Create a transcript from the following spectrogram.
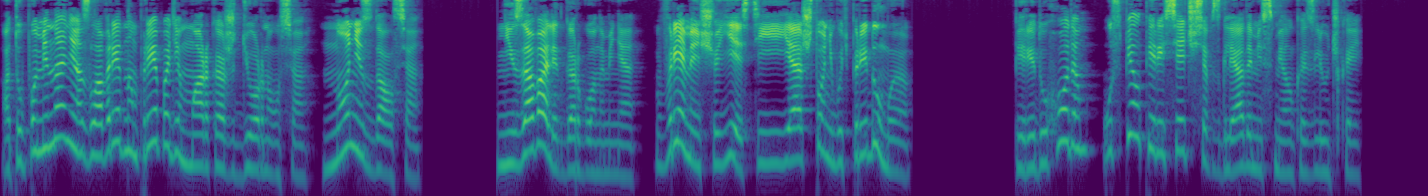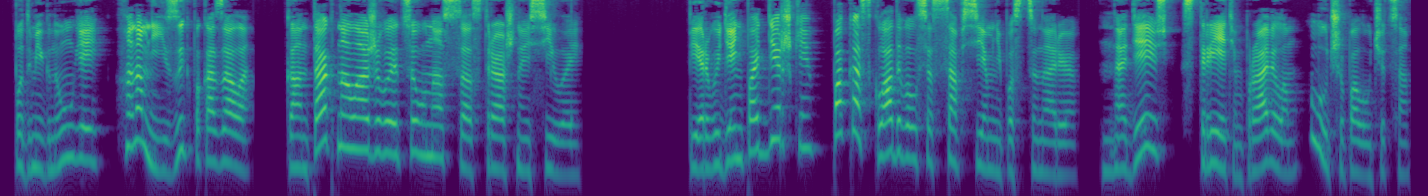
От упоминания о зловредном преподе Марк аж дернулся, но не сдался. «Не завалит Гаргона меня. Время еще есть, и я что-нибудь придумаю». Перед уходом успел пересечься взглядами с мелкой злючкой. Подмигнул ей, она мне язык показала. Контакт налаживается у нас со страшной силой. Первый день поддержки пока складывался совсем не по сценарию. Надеюсь, с третьим правилом лучше получится.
